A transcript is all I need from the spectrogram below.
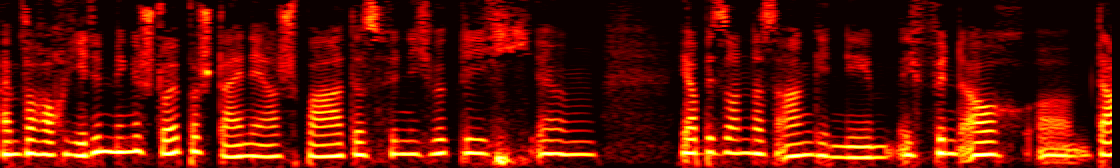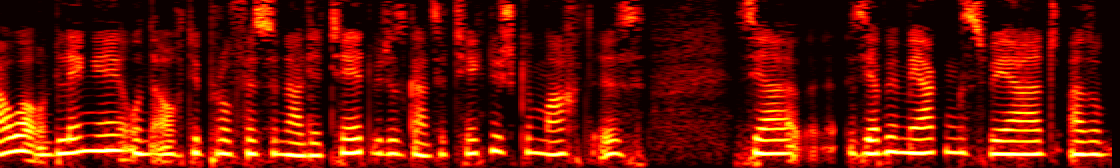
einfach auch jede Menge Stolpersteine erspart. Das finde ich wirklich ähm, ja besonders angenehm. Ich finde auch ähm, Dauer und Länge und auch die Professionalität, wie das Ganze technisch gemacht ist, sehr, sehr bemerkenswert. Also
